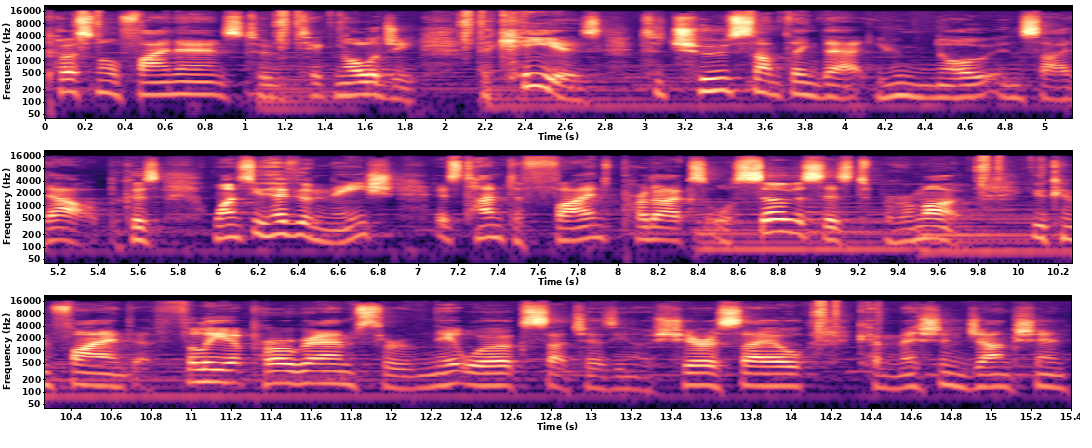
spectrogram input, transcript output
personal finance to technology. The key is to choose something that you know inside out because once you have your niche, it's time to find products or services to promote. You can find affiliate programs through networks such as you know ShareASale, Commission Junction,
